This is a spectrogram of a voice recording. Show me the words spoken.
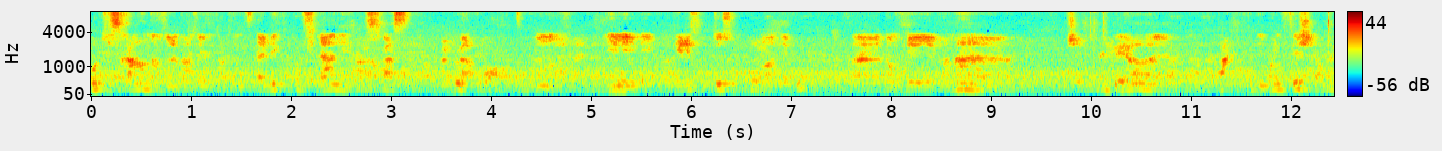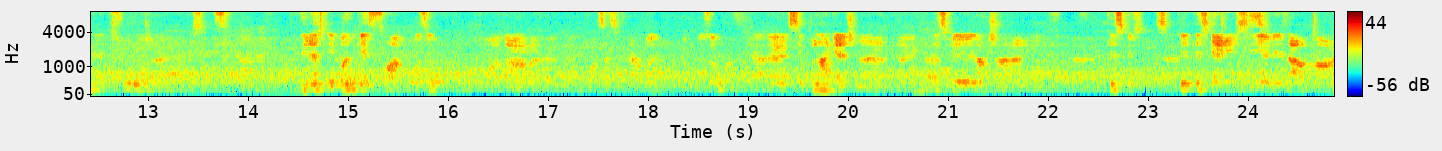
Pas qu'il se rende dans, un, dans, une, dans une dynamique au final il se fasse un peu avoir. Les, les, les, les, résultats sont au rendez-vous. Euh, donc il y a vraiment. j'ai vu l'UPA, on fait des bonnes fiches quand même là-dessus. Là, quand on est sorti. Il reste des bonnes questions à poser aux promoteurs euh, de compensation carbone comme nous autres. Euh, c'est quoi l'engagement? Euh, quand est-ce que l'argent arrive? qu'est-ce, que, qu'est-ce qui arrive s'il y a des arbres morts?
